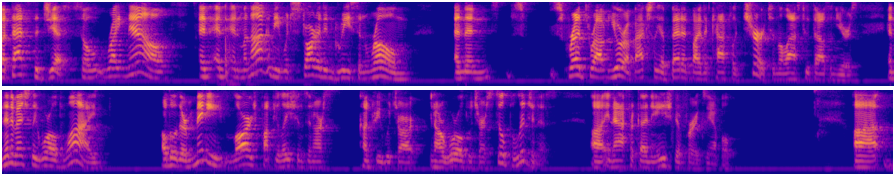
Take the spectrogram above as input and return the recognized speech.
but that's the gist so right now and and, and monogamy which started in greece and rome and then spread throughout europe actually abetted by the catholic church in the last 2000 years and then eventually worldwide although there are many large populations in our country which are in our world which are still polygynous uh, in Africa and Asia, for example. Uh,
